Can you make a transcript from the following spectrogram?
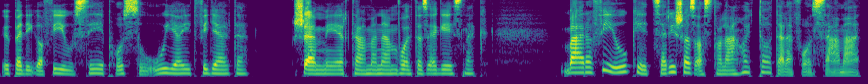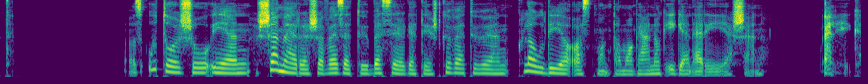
ő pedig a fiú szép, hosszú ujjait figyelte, semmi értelme nem volt az egésznek, bár a fiú kétszer is az asztalán hagyta a telefonszámát. Az utolsó ilyen semerre se vezető beszélgetést követően Claudia azt mondta magának igen erélyesen. Elég.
